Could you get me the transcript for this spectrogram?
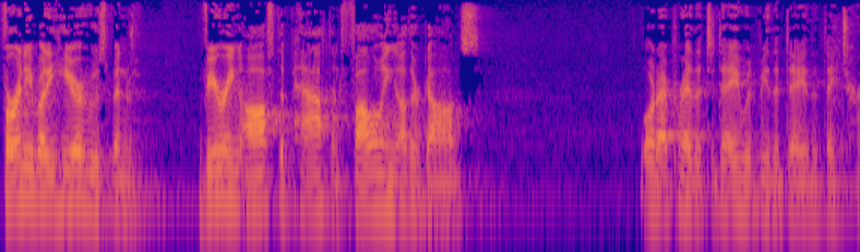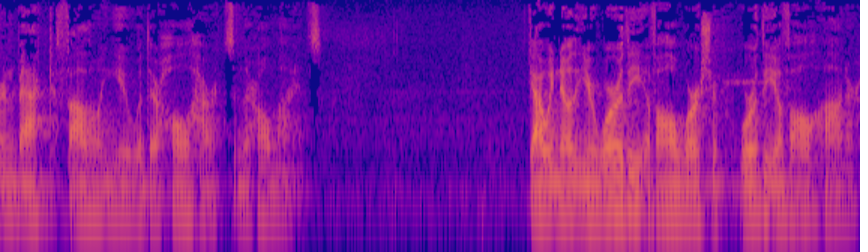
For anybody here who's been veering off the path and following other gods, Lord, I pray that today would be the day that they turn back to following you with their whole hearts and their whole minds. God, we know that you're worthy of all worship, worthy of all honor.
